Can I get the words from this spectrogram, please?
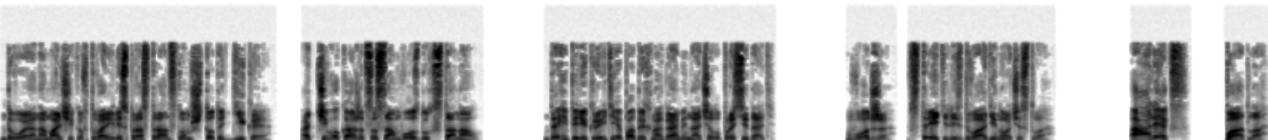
Двое аномальщиков творили с пространством что-то дикое, отчего, кажется, сам воздух стонал да и перекрытие под их ногами начало проседать. Вот же, встретились два одиночества. «Алекс!» «Падла!»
